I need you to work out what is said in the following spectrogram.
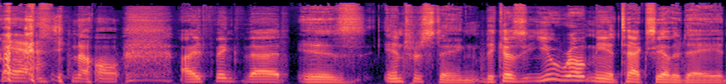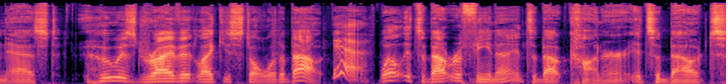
Yeah, you know, I think that is interesting because you wrote me a text the other day and asked, Who is Drive It Like You Stole It about? yeah, Well, it's about Raphina. It's about Connor. It's about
